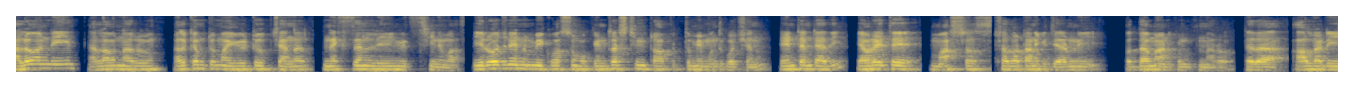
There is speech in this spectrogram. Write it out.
హలో అండి ఎలా ఉన్నారు? Welcome to my YouTube channel next gen living with Srinivas ఈ రోజు నేను మీకోసం ఒక ఇంట్రెస్టింగ్ టాపిక్తో మీ ముందుకు వచ్చాను. ఏంటంటే అది ఎవరైతే మాస్టర్స్ చదవటానికి జర్మనీ వద్దామని అనుకుంటున్నారో లేదా ఆల్రెడీ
